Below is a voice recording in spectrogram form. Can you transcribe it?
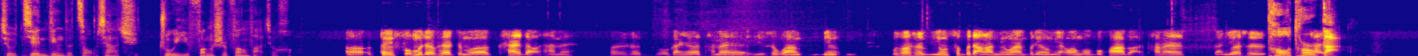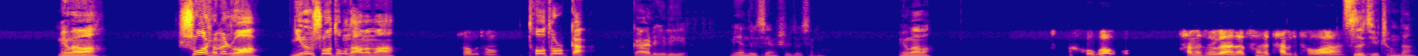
就坚定的走下去，注意方式方法就好了。呃，对父母这块怎么开导他们，或者说我感觉他们也是顽明，不说是用词不当了，冥顽不灵、冥顽固不化吧，他们感觉是偷偷干，明白吗？说什么说？你能说通他们吗？说不通。偷偷干，该离离，面对现实就行了，明白吗？后果他们是原来在村里抬不起头啊。自己承担，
